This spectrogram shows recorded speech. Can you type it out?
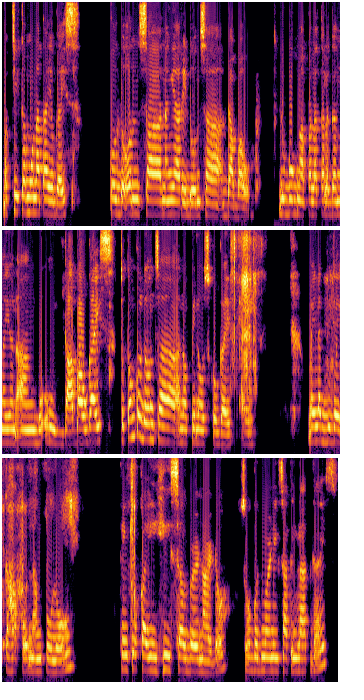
magchika muna tayo guys. Kung doon sa nangyari doon sa Davao. Lubog nga pala talaga ngayon ang buong Davao guys. So tungkol doon sa ano pinost ko guys ay may nagbigay kahapon ng tulong. Thank you kay Hazel Bernardo. So good morning sa ating lahat guys.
